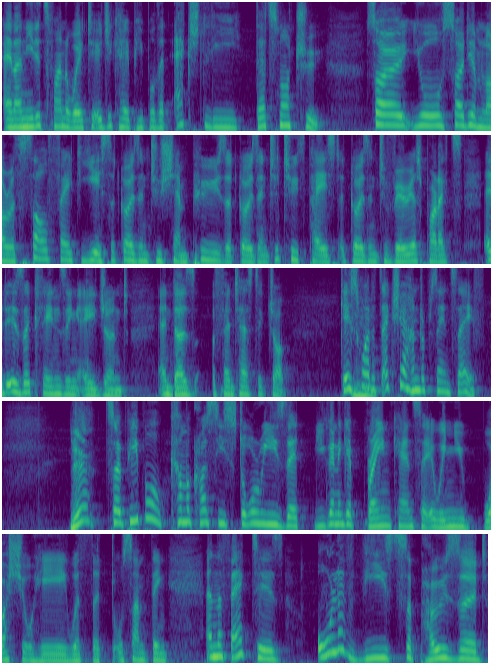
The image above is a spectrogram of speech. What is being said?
And I needed to find a way to educate people that actually that's not true. So your sodium lauryl sulfate, yes, it goes into shampoos, it goes into toothpaste, it goes into various products. It is a cleansing agent and does a fantastic job. Guess what? Mm-hmm. It's actually 100% safe. Yeah. So people come across these stories that you're going to get brain cancer when you wash your hair with it or something. And the fact is, all of these supposed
